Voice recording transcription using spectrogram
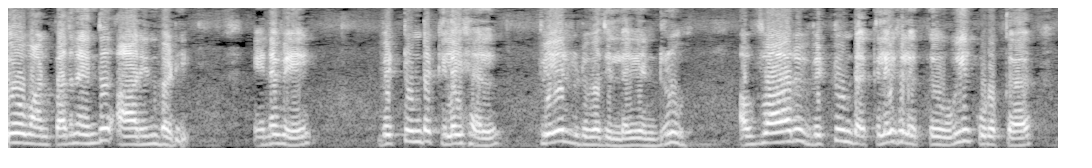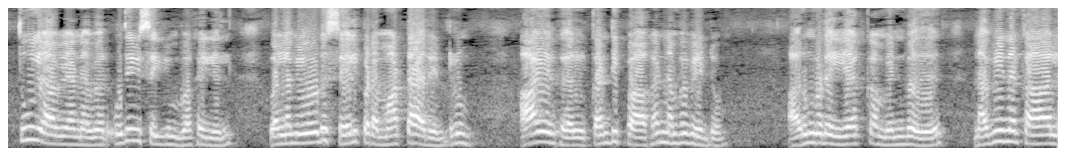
யோவான் பதினைந்து ஆறின்படி. எனவே வெட்டுண்ட கிளைகள் வேர் விடுவதில்லை என்றும் அவ்வாறு வெட்டுண்ட கிளைகளுக்கு உயிர் கொடுக்க தூயாவியானவர் உதவி செய்யும் வகையில் வல்லமையோடு செயல்பட மாட்டார் என்றும் ஆயர்கள் கண்டிப்பாக நம்ப வேண்டும். அருங்குடை இயக்கம் என்பது நவீன கால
